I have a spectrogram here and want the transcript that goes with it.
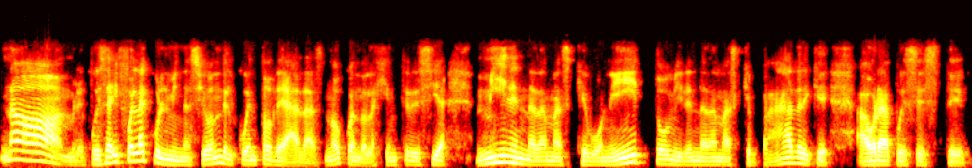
No, hombre, pues ahí fue la culminación del cuento de hadas, ¿no? Cuando la gente decía, miren nada más qué bonito, miren nada más qué padre, que ahora pues este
